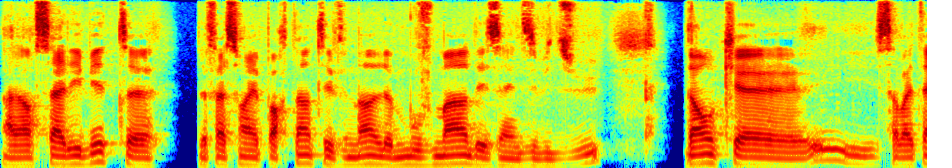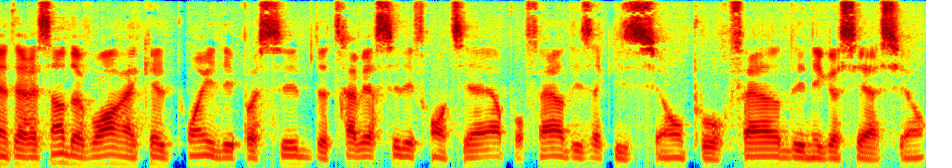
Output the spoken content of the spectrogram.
Alors, ça limite euh, de façon importante, évidemment, le mouvement des individus. Donc, euh, ça va être intéressant de voir à quel point il est possible de traverser les frontières pour faire des acquisitions, pour faire des négociations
